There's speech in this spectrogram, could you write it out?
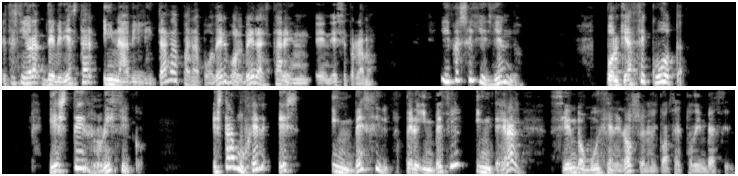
esta señora debería estar inhabilitada para poder volver a estar en, en ese programa. Y va a seguir yendo. Porque hace cuota. Y es terrorífico. Esta mujer es imbécil, pero imbécil integral, siendo muy generoso en el concepto de imbécil.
